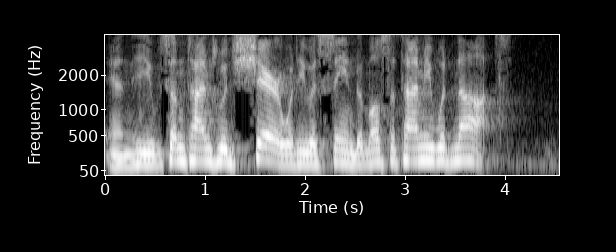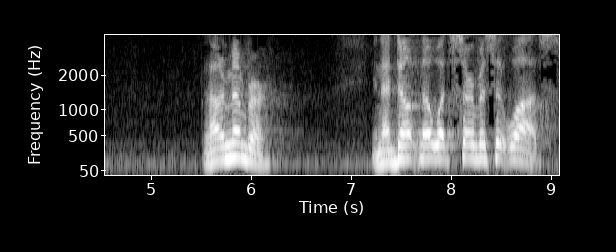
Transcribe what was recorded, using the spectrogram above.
and he sometimes would share what he was seeing, but most of the time he would not. But I remember, and I don't know what service it was,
